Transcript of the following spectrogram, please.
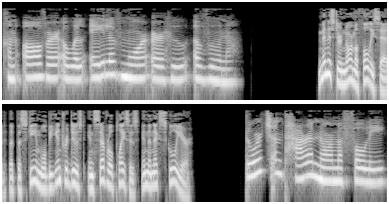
chun ábhar a bhfuil mór orthu a bhúnadh. Minister Norma Foley said that the scheme will be introduced in several places in the next school year. Dúirt an tara Norma Foley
